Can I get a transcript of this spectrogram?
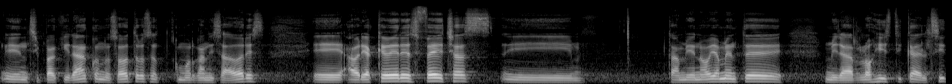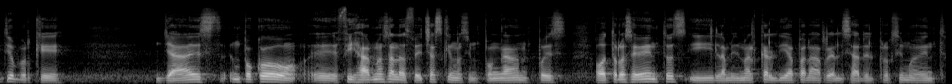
en Zipaquirá con nosotros eh, como organizadores. Eh, habría que ver es fechas y también obviamente mirar logística del sitio porque ya es un poco eh, fijarnos a las fechas que nos impongan pues otros eventos y la misma alcaldía para realizar el próximo evento.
